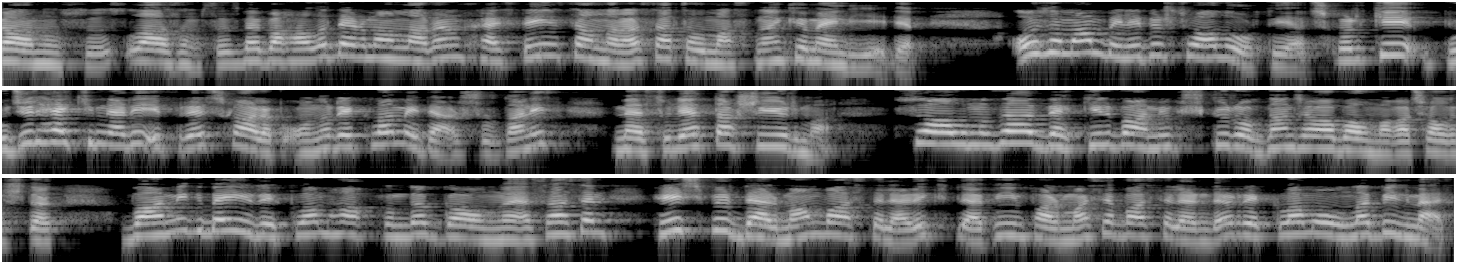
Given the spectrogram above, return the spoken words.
qanunsuz, lazımsız və bahalı dərmanların xəstə insanlara satılmasına köməklik edib. O zaman belə bir sual ortaya çıxır ki, bu cür həkimləri efirə çıxarıb onu reklam edən jurnalist məsuliyyət daşıyırmı? Sualımıza vəkil Vamiq Şükürovdan cavab almağa çalışdıq. Vamiq bəy reklam haqqında qanuna əsasən heç bir dərman vasitələri kütləvi informasiya vasitələrində reklam oluna bilməz.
